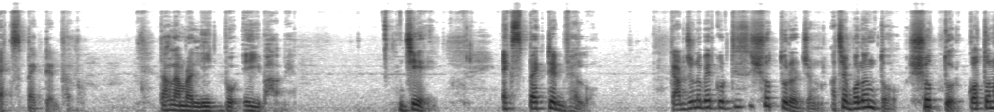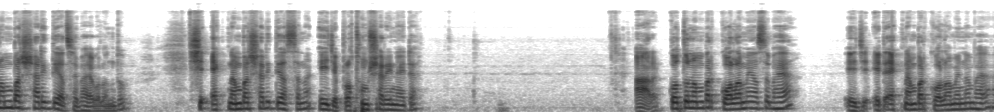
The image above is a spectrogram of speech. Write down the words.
এক্সপেক্টেড ভ্যালু তাহলে আমরা লিখব এইভাবে। যে এক্সপেক্টেড ভ্যালু কার জন্য বের করতেছি? সত্তরের জন্য। আচ্ছা বলেন তো, সত্তর, কত নম্বর সারিতে আছে ভাই বলেন তো? সে এক নাম্বার সারিতে আছে না? এই যে প্রথম সারি না এটা? আর কত নম্বর কলামে আছে ভাইয়া? এই যে এটা এক নাম্বার কলামে না ভাইয়া?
